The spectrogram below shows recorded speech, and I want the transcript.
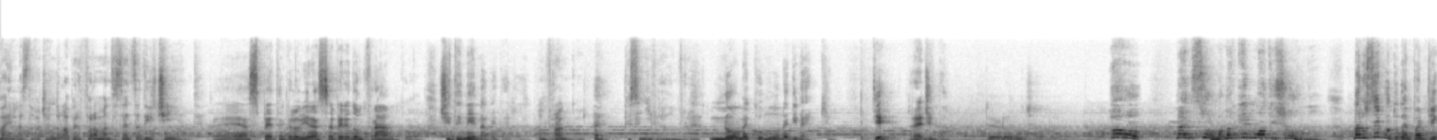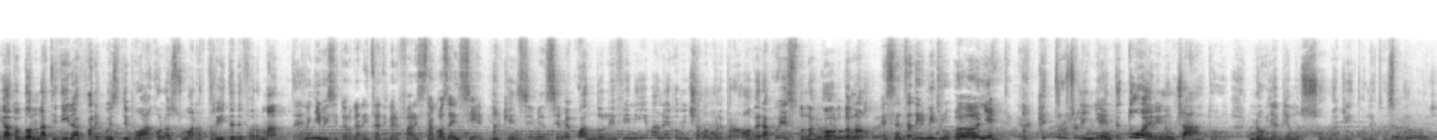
Raffaella sta facendo la performance senza dirci niente. Eh, aspetta che lo viene a sapere Don Franco. Ci teneva a vederla. Don Franco? Eh, che significa Don Franco? Nome comune di vecchio. Tiè, reggi qua. Oh, ma insomma, ma che modi sono? Ma lo sai quanto tempo ha impiegato Donna Titina a fare questi poà con la sua artrite deformante? Quindi vi siete organizzati per fare sta cosa insieme? Ma che insieme insieme? Quando le finiva noi cominciavamo le prove, era questo l'accordo, no? E senza dirmi tru... eh, niente. Ma che trucioli niente, tu hai rinunciato! Noi abbiamo solo agito alle tue spalle.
